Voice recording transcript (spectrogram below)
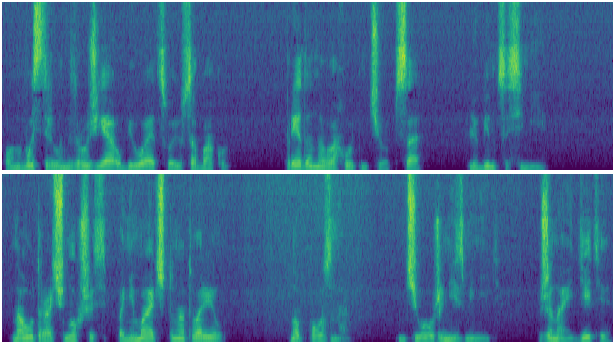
он выстрелом из ружья убивает свою собаку, преданного охотничьего пса, любимца семьи. Наутро очнувшись, понимает, что натворил, но поздно. Ничего уже не изменить. Жена и дети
